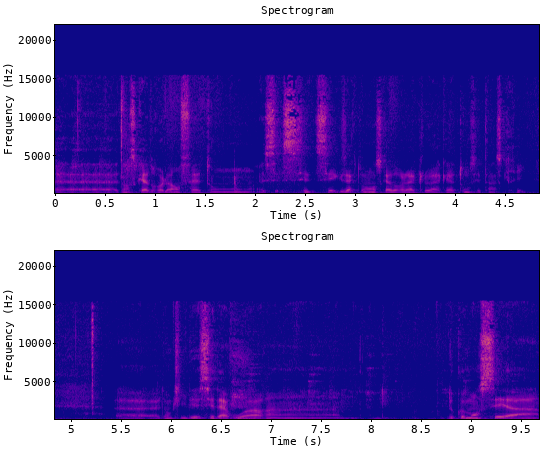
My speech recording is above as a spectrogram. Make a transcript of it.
euh, dans ce cadre-là, en fait, c'est exactement dans ce cadre-là que le hackathon s'est inscrit. Euh, donc l'idée, c'est d'avoir un, de commencer à,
